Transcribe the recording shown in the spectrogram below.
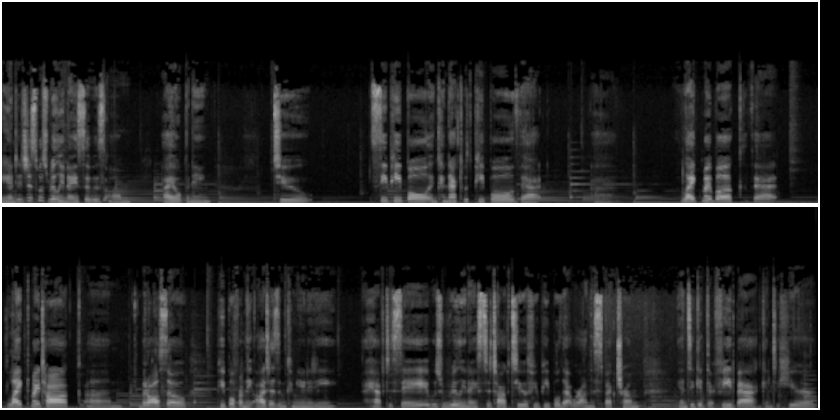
and it just was really nice. It was um, eye opening to see people and connect with people that liked my book, that liked my talk, um, but also people from the autism community. I have to say, it was really nice to talk to a few people that were on the spectrum and to get their feedback and to hear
